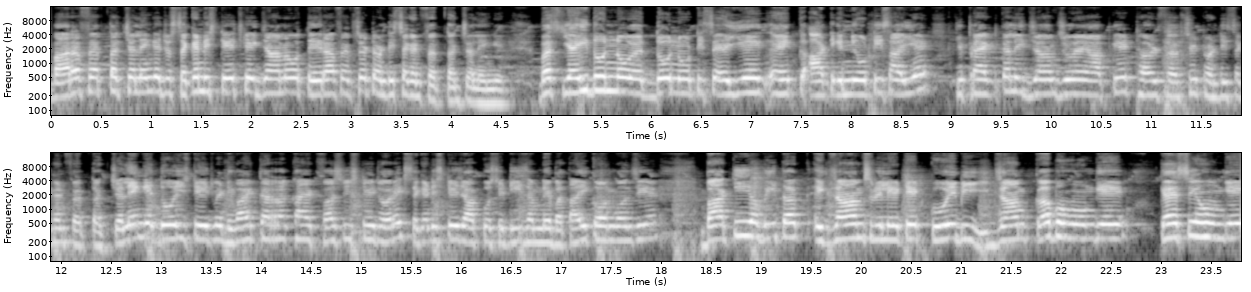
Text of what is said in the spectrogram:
बारह फेब तक चलेंगे जो सेकंड स्टेज के एग्ज़ाम है वो तेरह फेब से ट्वेंटी सेकंड फेब तक चलेंगे। बस यही दो नो, दो नोटिस ये एक आर्टिकल नोटिस आई है कि प्रैक्टिकल एग्ज़ाम जो है आपके थर्ड फेब से ट्वेंटी सेकंड फेब तक चलेंगे। दो ही स्टेज में डिवाइड कर रखा है एक फ़र्स्ट स्टेज और एक सेकेंड स्टेज आपको सिटीज़ हमने बताई कौन कौन सी है। बाकी अभी तक एग्ज़ाम्स रिलेटेड कोई भी एग्ज़ाम कब होंगे कैसे होंगे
